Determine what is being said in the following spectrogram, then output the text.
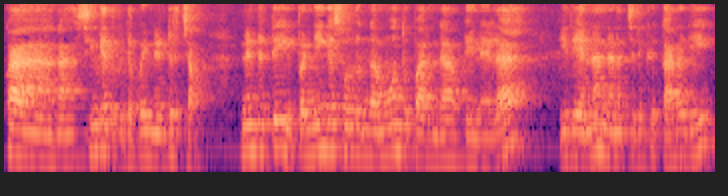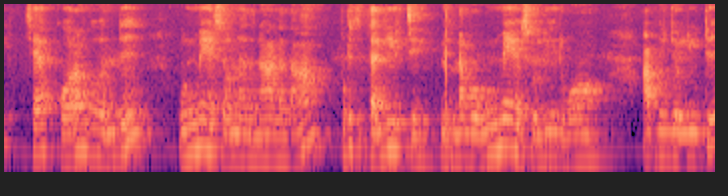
க க- சிங்கத்துக்கிட்ட போய் நின்றுச்சான். நின்றுட்டு இப்போ நீங்கள் சொல்லுங்கள் மோந்து பாருங்க அப்படின்னல இது என்ன நினச்சிருக்கு? கரடி சே குரங்கு வந்து உண்மையை சொன்னதுனால தான் பிடிச்சி தள்ளிடுச்சு நம்ம உண்மையை சொல்லிடுவோம் அப்படின்னு சொல்லிட்டு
